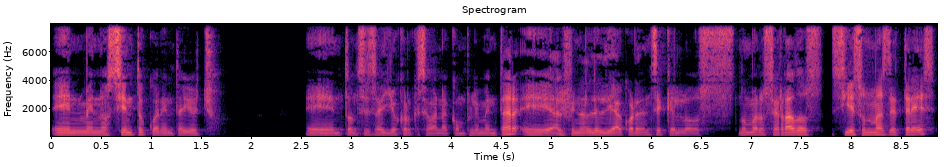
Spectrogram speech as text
en menos 148. Eh, entonces ahí yo creo que se van a complementar. Eh, al final del día, acuérdense que los números cerrados, si es un más de 3,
